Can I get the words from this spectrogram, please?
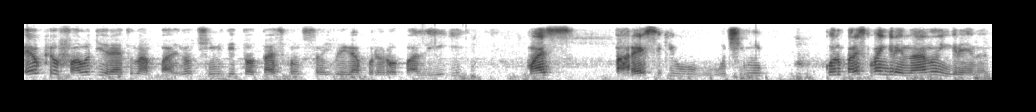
é o que eu falo direto na página. O time tem totais condições de brigar por Europa League. Mas parece que o, o time, quando parece que vai engrenar, não engrena.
